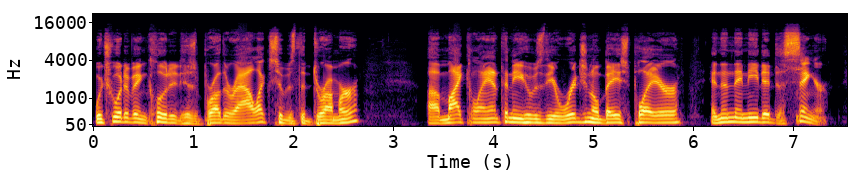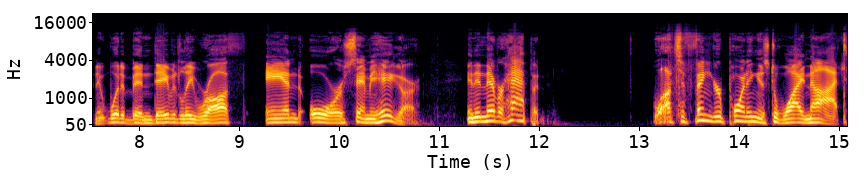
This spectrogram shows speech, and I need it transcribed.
which would have included his brother Alex, who was the drummer, uh, Michael Anthony, who was the original bass player, and then they needed a singer, and it would have been David Lee Roth and or Sammy Hagar, and it never happened. Lots of finger pointing as to why not.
